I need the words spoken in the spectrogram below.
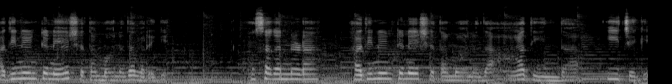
ಹದಿನೆಂಟನೆಯ ಶತಮಾನದವರೆಗೆ. ಹೊಸಗನ್ನಡ ಹದಿನೆಂಟನೇ ಶತಮಾನದ ಆದಿಯಿಂದ ಈಚೆಗೆ.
